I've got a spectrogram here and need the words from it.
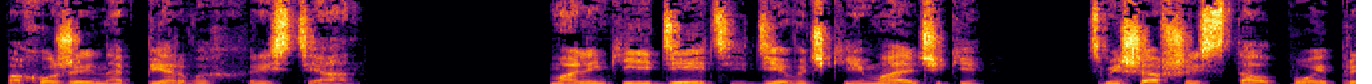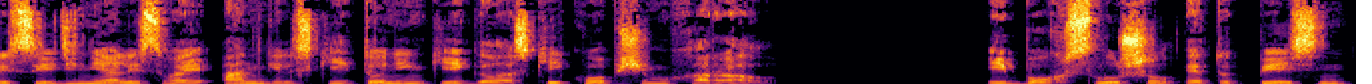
похожие на первых христиан. Маленькие дети, девочки и мальчики, смешавшись с толпой, присоединяли свои ангельские тоненькие голоски к общему хоралу. И Бог слушал эту песнь,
